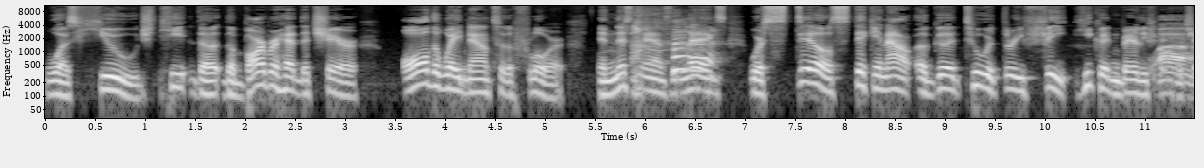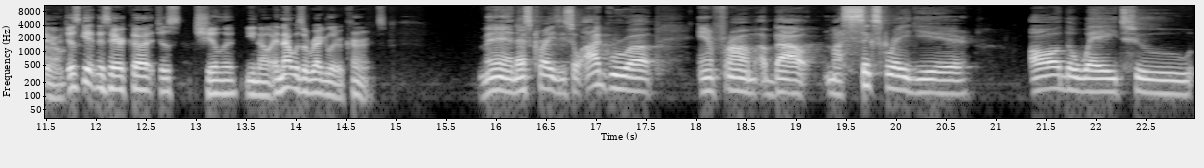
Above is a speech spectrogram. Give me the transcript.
was huge. He the the barber had the chair all the way down to the floor, and this man's legs were still sticking out a good two or three feet. He couldn't barely fit in the chair. Just getting his hair cut, just chilling, you know, and that was a regular occurrence. Man, that's crazy. So I grew up and from about my sixth grade year all the way to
